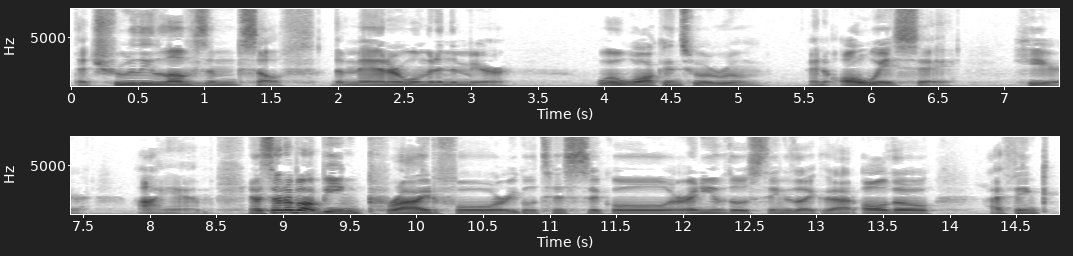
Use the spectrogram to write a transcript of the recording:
that truly loves themselves, the man or woman in the mirror, will walk into a room and always say, Here I am. Now, it's not about being prideful or egotistical or any of those things like that, although I think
